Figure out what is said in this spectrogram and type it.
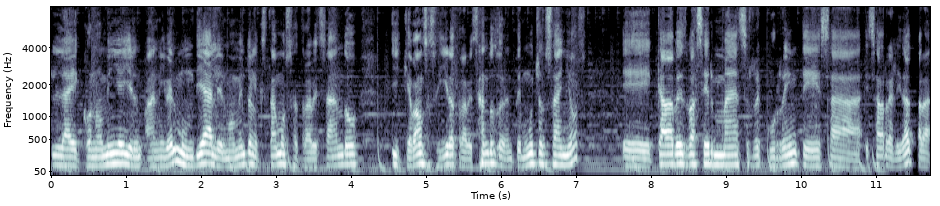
la economía y a nivel mundial, el momento en el que estamos atravesando y que vamos a seguir atravesando durante muchos años, eh, cada vez va a ser más recurrente esa, esa realidad para,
